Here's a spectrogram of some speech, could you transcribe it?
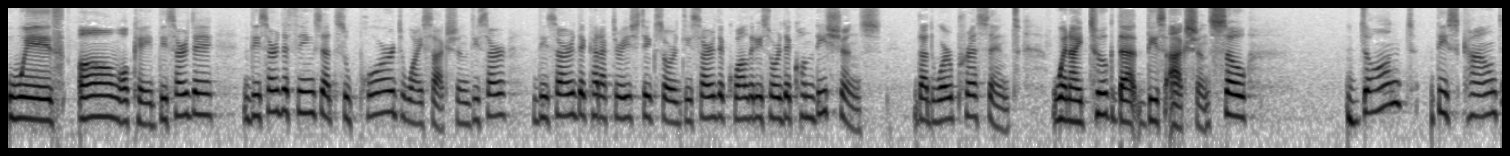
with, oh, okay, these are the, these are the things that support wise action. These are, these are the characteristics or these are the qualities or the conditions that were present when I took that, these actions. So, don't discount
